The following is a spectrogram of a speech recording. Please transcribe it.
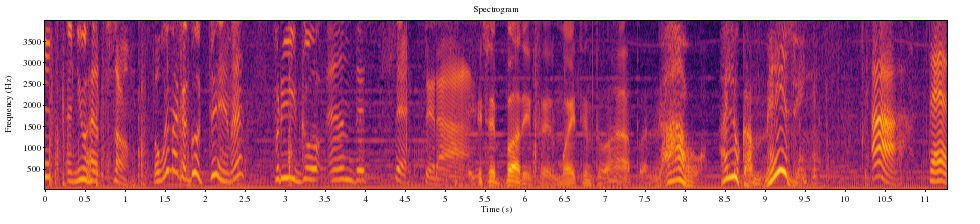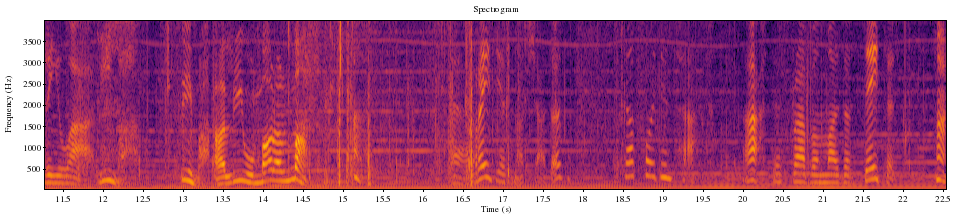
Mean, I did it and you help some. But we make a good team, eh? Frigo and etc. It's a body film waiting to happen. Wow, I look amazing. Ah, there you are. Dima, Ali Umar al-Masri. Uh, radius not shattered. Scaffold intact. Ah, this grabber might have dated. Huh,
